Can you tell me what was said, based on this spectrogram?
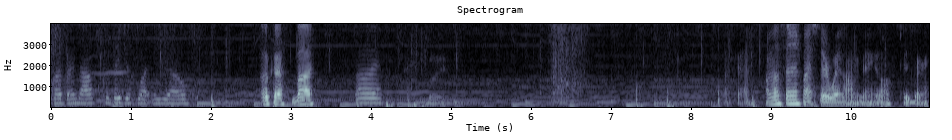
To my friend's house because they just let me go. Okay, bye. Bye. Bye. Okay, I'm gonna finish my stairway. Now I'm gonna get off too, Barry.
